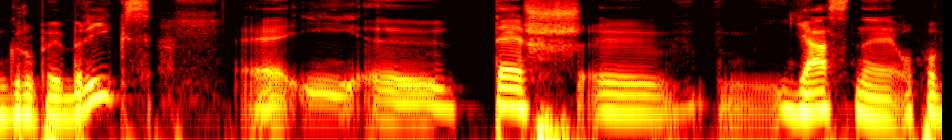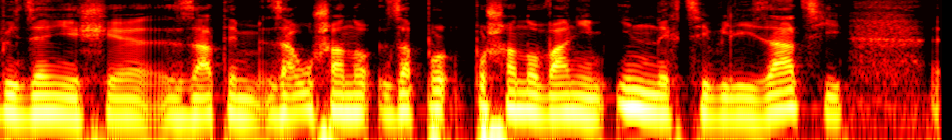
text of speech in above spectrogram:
grupy BRICS. I też y, jasne opowiedzenie się za tym, za, uszano, za poszanowaniem innych cywilizacji y,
